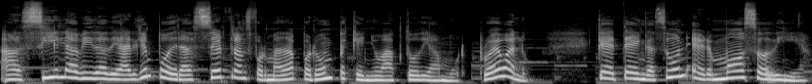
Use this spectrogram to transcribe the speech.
Así la vida de alguien podrá ser transformada por un pequeño acto de amor. Pruébalo. Que tengas un hermoso día.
